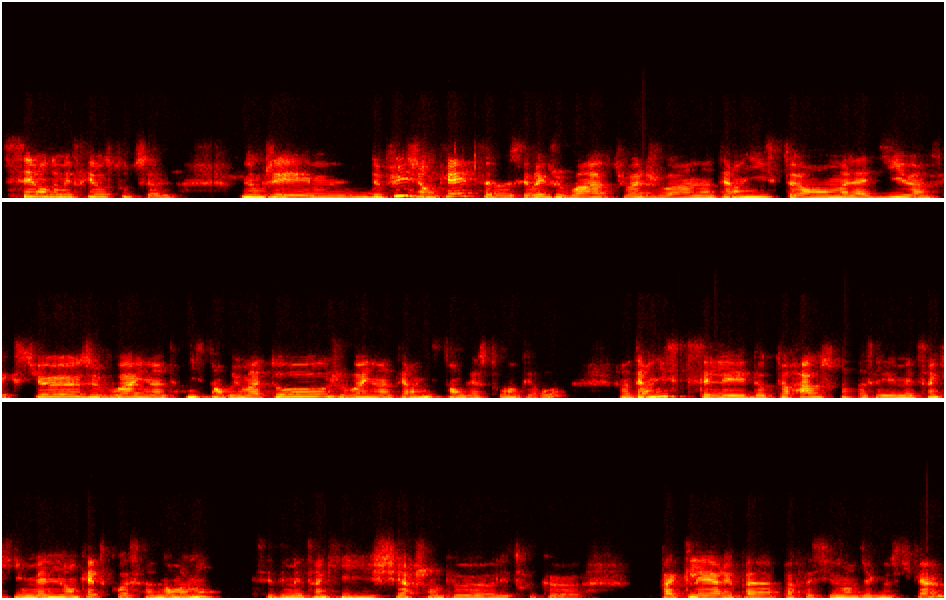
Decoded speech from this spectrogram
c'est l'endométriose toute seule. Donc j'ai depuis j'enquête, euh, c'est vrai que je vois tu vois je vois un interniste en maladie infectieuse, je vois une interniste en rhumato, je vois une interniste en gastro-entéro. Interniste, c'est les Dr House, c'est les médecins qui mènent l'enquête, quoi. C'est normalement, c'est des médecins qui cherchent un peu euh, les trucs euh, pas clairs et pas, facilement diagnosticables.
